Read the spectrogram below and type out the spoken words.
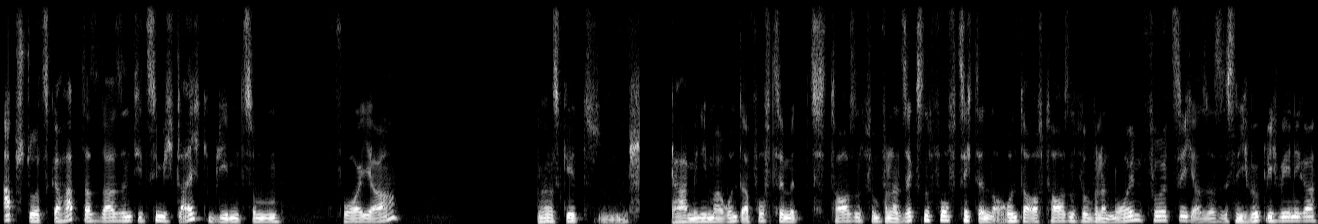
Absturz gehabt. Also da sind die ziemlich gleich geblieben zum Vorjahr. Ja, Es geht ja minimal runter, 15 mit 1556, dann auch runter auf 1549, also das ist nicht wirklich weniger.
